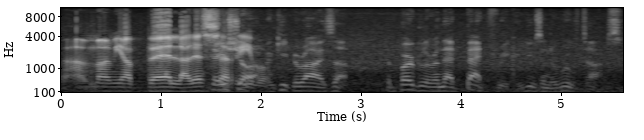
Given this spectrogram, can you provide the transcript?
Mamma mia bella, adesso sharp arrivo. and keep your eyes up. The burglar and that bat freak are using the rooftops.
